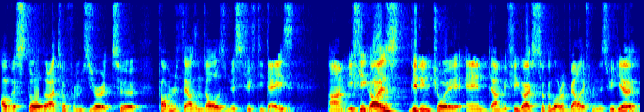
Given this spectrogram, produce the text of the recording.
of a store that I took from zero to $500,000 in just 50 days. Um, if you guys did enjoy it and um, if you guys took a lot of value from this video,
